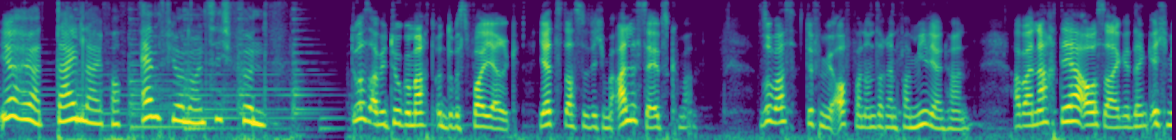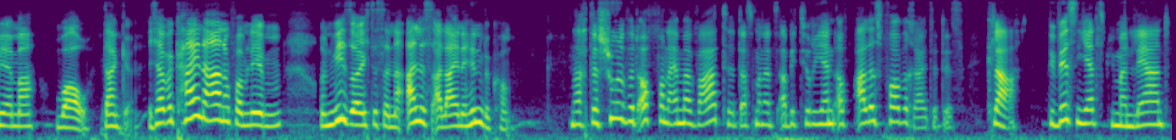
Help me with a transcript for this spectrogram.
Ihr hört Dein Life auf M94.5. Du hast Abitur gemacht und du bist volljährig. Jetzt darfst du dich um alles selbst kümmern. Sowas dürfen wir oft von unseren Familien hören. Aber nach der Aussage denke ich mir immer, wow, danke. Ich habe keine Ahnung vom Leben und wie soll ich das denn alles alleine hinbekommen? Nach der Schule wird oft von einem erwartet, dass man als Abiturient auf alles vorbereitet ist. Klar, wir wissen jetzt, wie man lernt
